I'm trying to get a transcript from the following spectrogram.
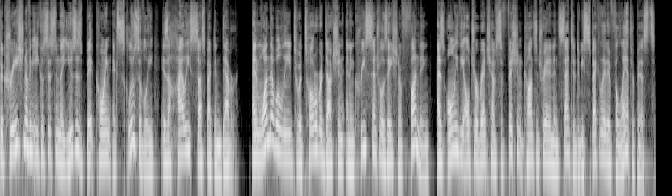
the creation of an ecosystem that uses Bitcoin exclusively is a highly suspect endeavor, and one that will lead to a total reduction and increased centralization of funding, as only the ultra rich have sufficient concentrated incentive to be speculative philanthropists,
